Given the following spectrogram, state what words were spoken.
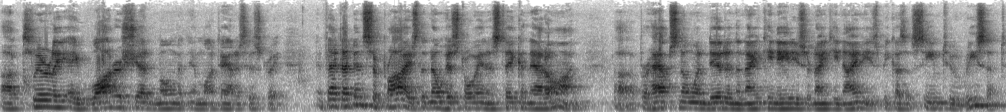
Uh, clearly a watershed moment in Montana's history. In fact, I've been surprised that no historian has taken that on. Uh, perhaps no one did in the 1980s or 1990s because it seemed too recent.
